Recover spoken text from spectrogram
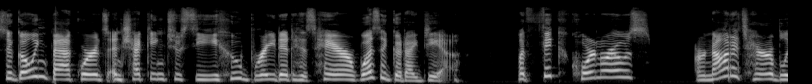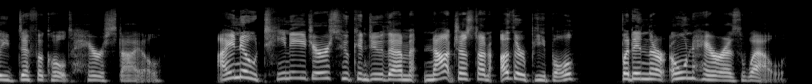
So going backwards and checking to see who braided his hair was a good idea. But thick cornrows are not a terribly difficult hairstyle. I know teenagers who can do them not just on other people, but in their own hair as well.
